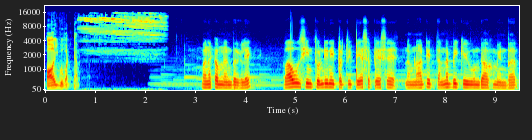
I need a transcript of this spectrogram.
ஆய்வு வட்டம். வணக்கம் நண்பர்களே. வஉசியின் தொண்டினை பற்றி பேச பேச நம் நாட்டில் தன்னம்பிக்கை உண்டாகும் என்பார்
